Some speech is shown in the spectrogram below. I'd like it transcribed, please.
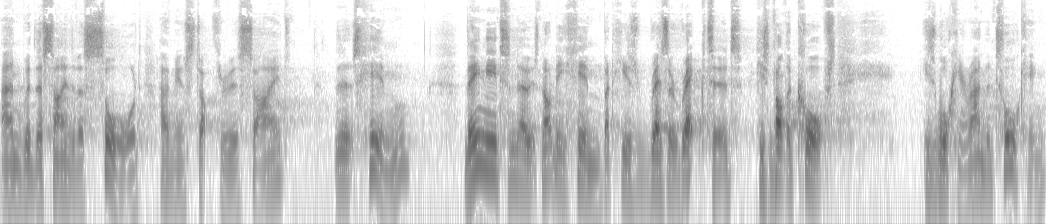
and with the signs of a sword having been stuck through his side? It's him. They need to know it's not only him, but he's resurrected. He's not the corpse. He's walking around and talking.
